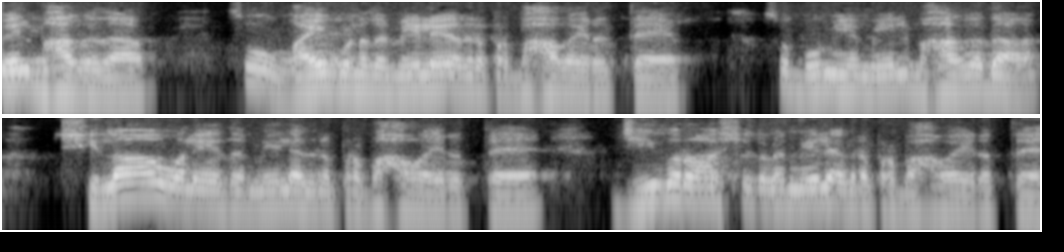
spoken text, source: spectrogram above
ಮೇಲ್ಭಾಗದ ಸೊ ವಾಯುಗುಣದ ಮೇಲೆ ಅದರ ಪ್ರಭಾವ ಇರುತ್ತೆ. ಸೊ ಭೂಮಿಯ ಮೇಲ್ಭಾಗದ ಶಿಲಾ ವಲಯದ ಮೇಲೆ ಅದರ ಪ್ರಭಾವ ಇರುತ್ತೆ. ಜೀವರಾಶಿಗಳ ಮೇಲೆ ಅದರ ಪ್ರಭಾವ ಇರುತ್ತೆ.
